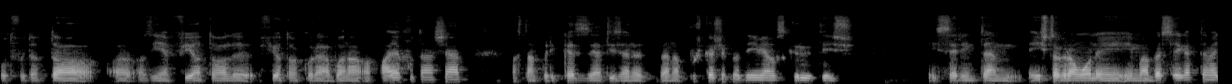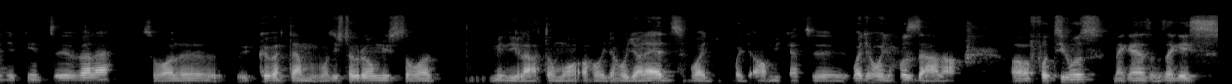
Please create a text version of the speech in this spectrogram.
ott folytatta az ilyen fiatal, fiatal korában a, pályafutását, aztán pedig 2015-ben a Puskás Akadémiához került, és, és szerintem Instagramon én, már beszélgettem egyébként vele, szóval követem az Instagramon is, szóval mindig látom, ahogy, ahogyan edz, vagy, vagy, amiket, vagy ahogy hozzááll a, a focihoz, meg ez az egész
